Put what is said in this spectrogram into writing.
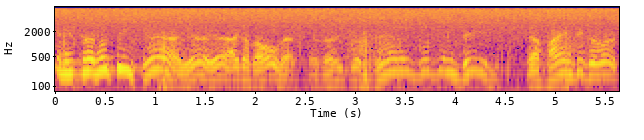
in eternal peace. Yeah, yeah, yeah. I got all that. Very good. Very good indeed. They're a fine piece of work.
